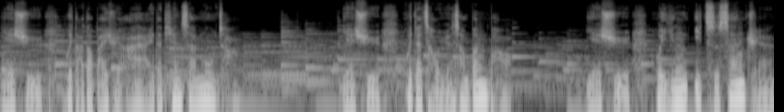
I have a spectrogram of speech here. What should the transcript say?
也许会达到白雪皑皑的天山牧场，也许会在草原上奔跑，也许会因一池山泉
